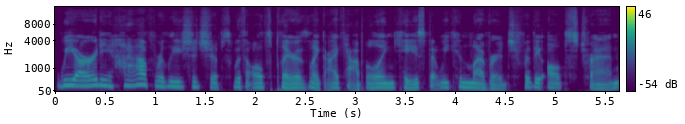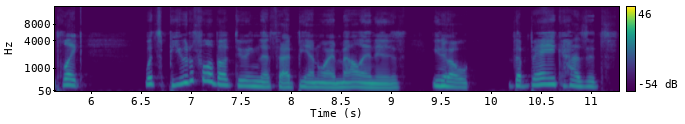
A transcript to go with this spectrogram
We already have relationships with alts players like iCapital and CAIS that we can leverage for the alts trend. Like, what's beautiful about doing this at BNY Mellon is, you know, the bank has its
